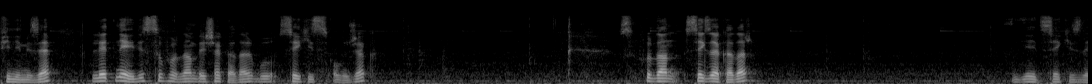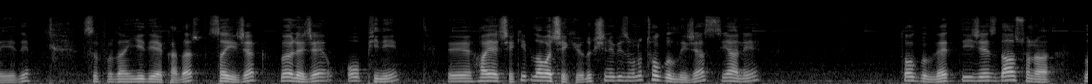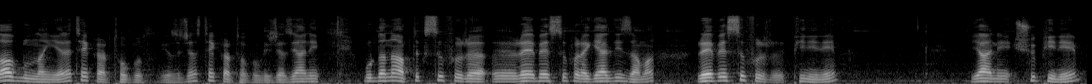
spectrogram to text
pinimize. Led neydi? 0'dan 5'e kadar. Bu 8 olacak. 0'dan 8'e kadar 7 8 ile 7 0'dan 7'ye kadar sayacak. Böylece o pini e, high'a çekip lava çekiyorduk. Şimdi biz bunu toggle'layacağız. Yani toggle led diyeceğiz. Daha sonra love bulunan yere tekrar toggle yazacağız. Tekrar toggle'layacağız. Yani burada ne yaptık? 0'a e, RB 0'a geldiği zaman RB 0 pinini yani şu pini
